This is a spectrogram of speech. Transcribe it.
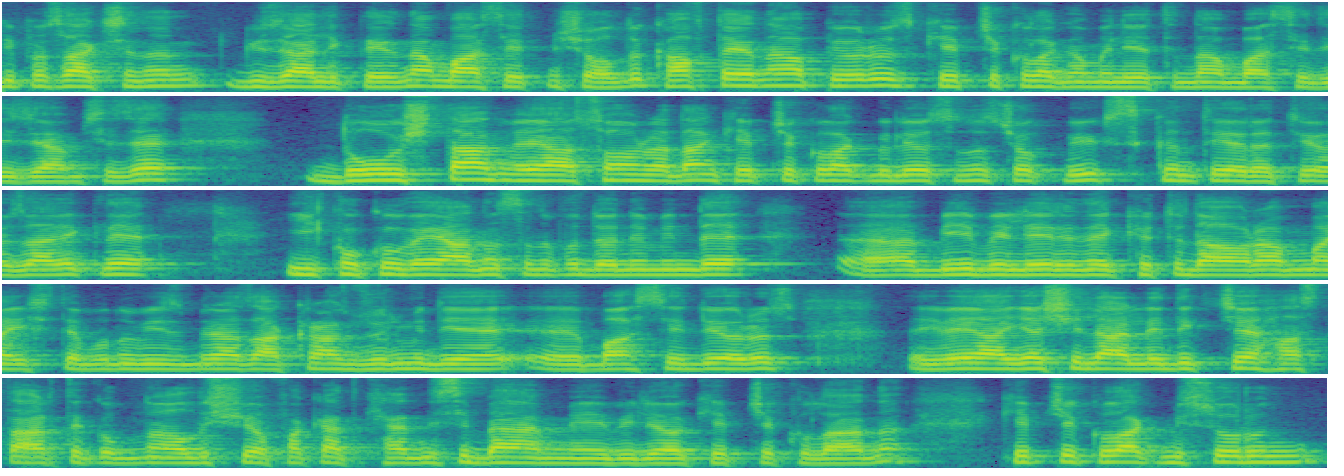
liposuction'ın güzelliklerinden bahsetmiş olduk. Haftaya ne yapıyoruz? Kepçe kulak ameliyatından bahsedeceğim size. Doğuştan veya sonradan kepçe kulak biliyorsunuz çok büyük sıkıntı yaratıyor. Özellikle ilkokul veya ana sınıfı döneminde e, birbirlerine kötü davranma işte bunu biz biraz akran zulmü diye e, bahsediyoruz. Veya yaş ilerledikçe hasta artık buna alışıyor fakat kendisi beğenmeyebiliyor kepçe kulağını. Kepçe kulak bir sorun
